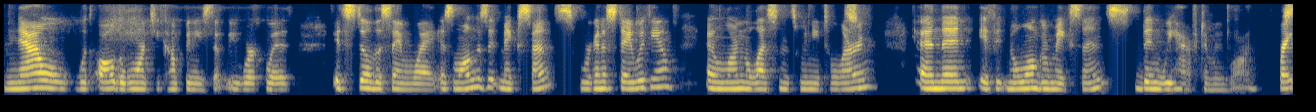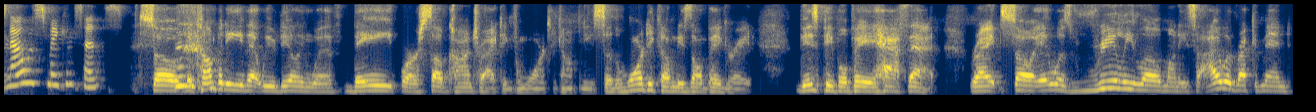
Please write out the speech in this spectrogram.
now, with all the warranty companies that we work with, it's still the same way. As long as it makes sense, we're going to stay with you and learn the lessons we need to learn. And then if it no longer makes sense, then we have to move on. Right now, it's making sense. So the company that we were dealing with, they were subcontracting from warranty companies. So the warranty companies don't pay great. These people pay half that, right? So it was really low money. So I would recommend,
